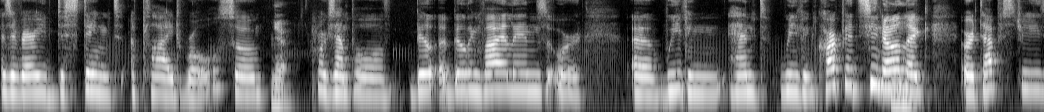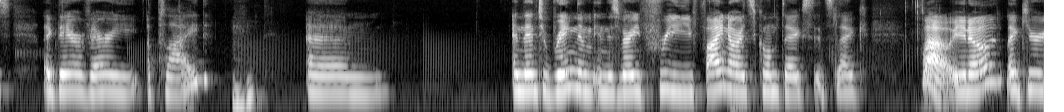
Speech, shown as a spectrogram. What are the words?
has a very distinct applied role. So, Yeah. for example, uh, building violins or uh, weaving hand weaving carpets, you know, Mm. like or tapestries, like they are very applied. Mhm. Um, and then to bring them in this very free fine arts context, it's like, wow, you know, like you're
